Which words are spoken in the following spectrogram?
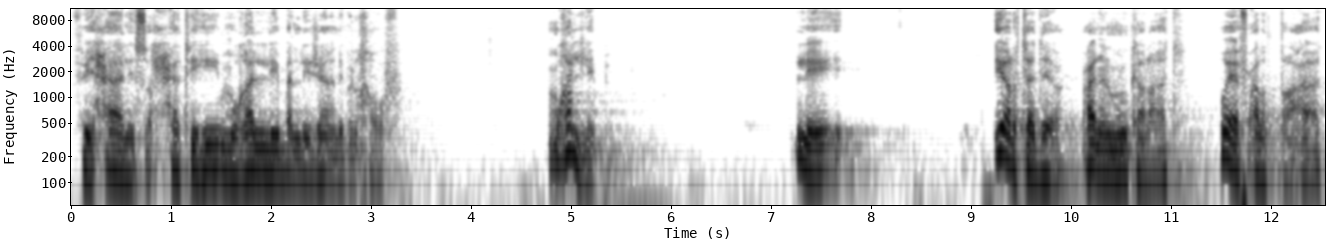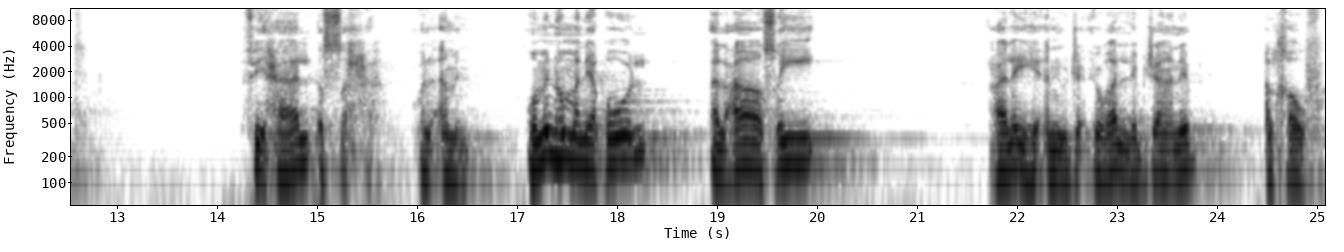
في حال صحته مغلبا لجانب الخوف. مغلب. ليرتدع عن المنكرات ويفعل الطاعات في حال الصحة والأمن. ومنهم من يقول العاصي عليه أن يغلب جانب الخوف.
